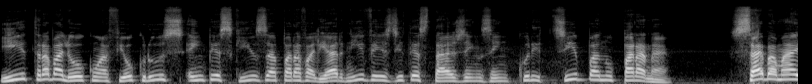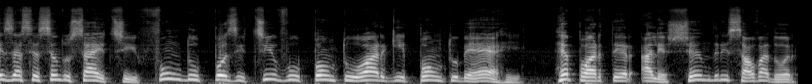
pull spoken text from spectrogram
e trabalhou com a Fiocruz em pesquisa para avaliar níveis de testagens em Curitiba, no Paraná. Saiba mais acessando o site fundopositivo.org.br. Repórter Alexandre Salvador.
